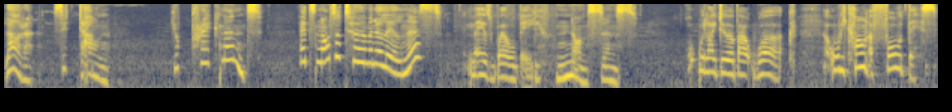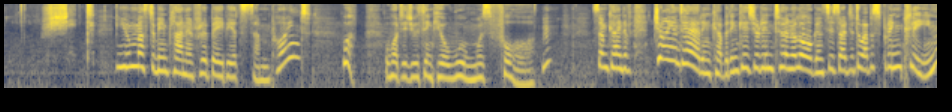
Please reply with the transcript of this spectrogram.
Laura, sit down. You're pregnant. It's not a terminal illness. It may as well be. Nonsense. What will I do about work? We can't afford this. Shit. You must have been planning for a baby at some point. Well, what did you think your womb was for? Hmm? Some kind of giant airing cupboard in case your internal organs decided to have a spring clean?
